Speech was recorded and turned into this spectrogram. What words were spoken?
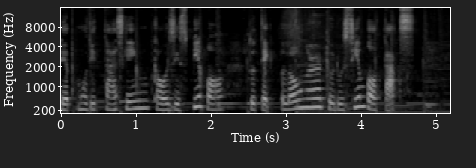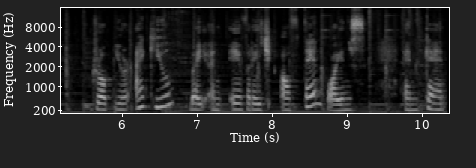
that multitasking causes people to take longer to do simple tasks, drop your IQ by an average of 10 points, and can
